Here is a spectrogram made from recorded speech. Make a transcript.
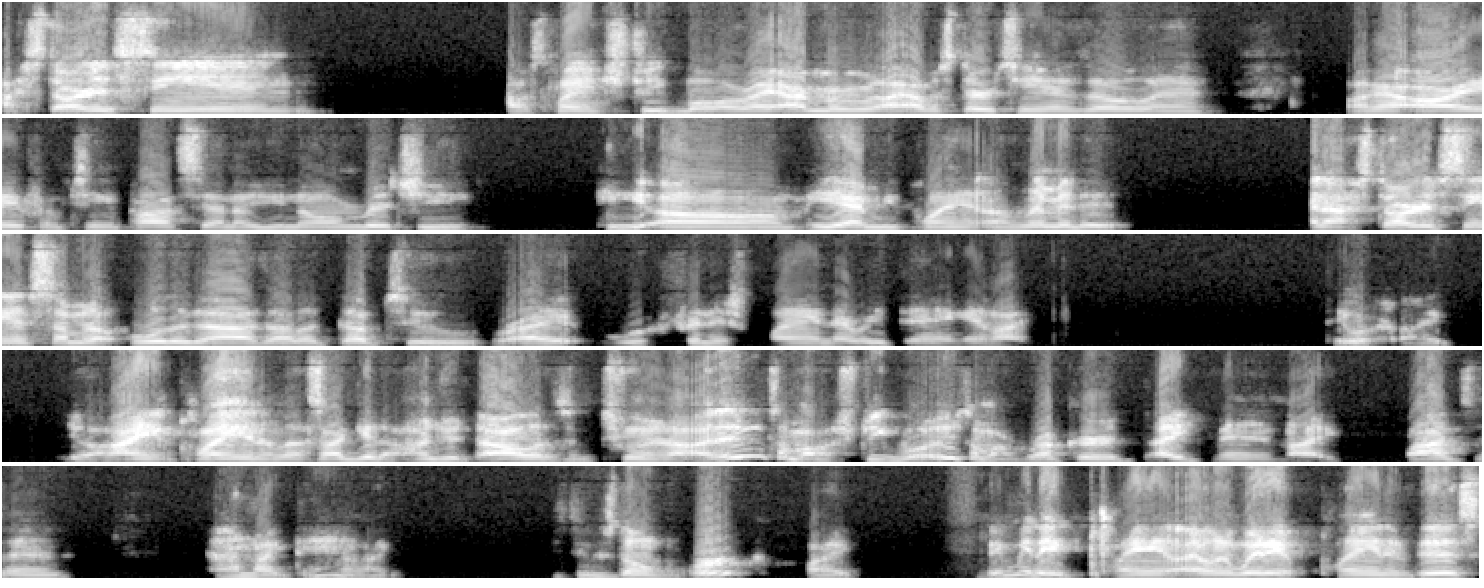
I started seeing. I was playing street ball, right? I remember like, I was 13 years old, and I got RA from Team Posse. I know you know him, Richie. He um he had me playing unlimited, and I started seeing some of the older guys I looked up to, right, who were finished playing everything, and like they were like, "Yo, I ain't playing unless I get a hundred dollars and two hundred dollars." They ain't talking about street ball. They talking about Rucker, Dyckman, like Watson. And I'm like, damn, like these dudes don't work. Like, they mean they playing. Like, only way they're playing is this.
